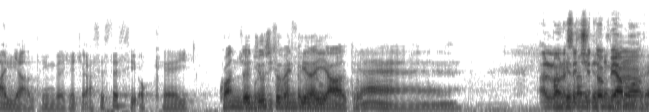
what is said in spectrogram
agli altri invece? Cioè a se stessi, ok. Quando C'è è giusto mentire agli altri, fatto. eh. Allora, Anche se ci dobbiamo,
